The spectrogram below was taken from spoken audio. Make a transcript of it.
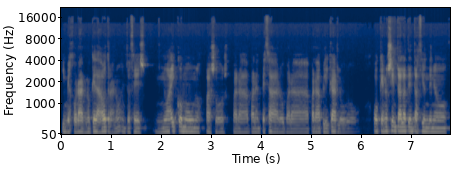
y mejorar, no queda otra, ¿no? Entonces, no hay como unos pasos para, empezar o para, aplicarlo, o, que no sientas la tentación de no,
